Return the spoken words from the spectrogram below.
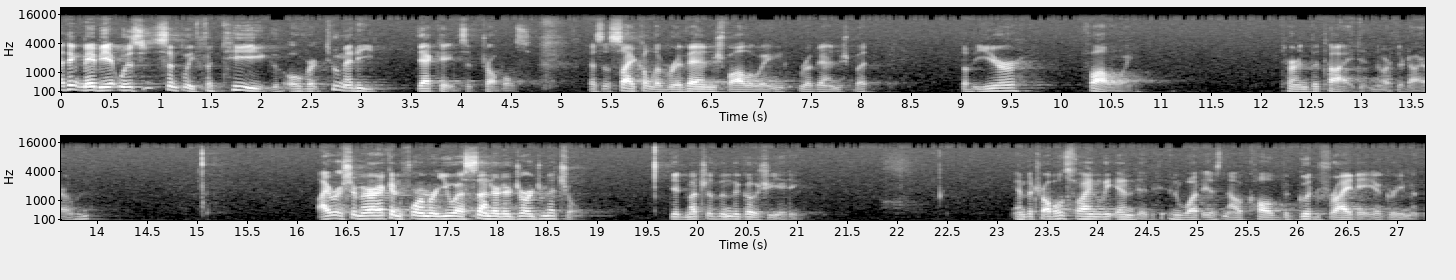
I think maybe it was simply fatigue over too many decades of troubles as a cycle of revenge following revenge, but the year following turned the tide in Northern Ireland. Irish American former U.S. Senator George Mitchell did much of the negotiating. And the troubles finally ended in what is now called the Good Friday Agreement.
